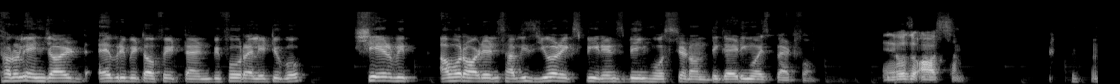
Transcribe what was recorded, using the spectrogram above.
thoroughly enjoyed every bit of it. And before I let you go, share with our audience how is your experience being hosted on the Guiding Voice platform. and it was awesome Do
